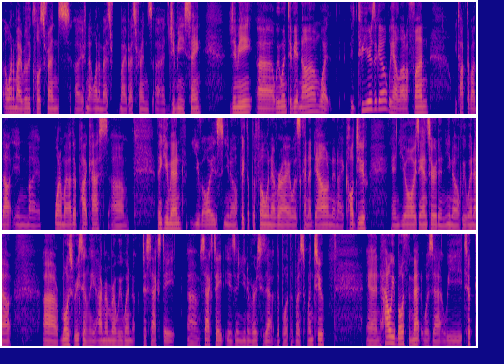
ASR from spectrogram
one of my really close friends uh, if not one of my, my best friends uh, Jimmy Sang. Jimmy uh, we went to Vietnam what two years ago? We had a lot of fun. We talked about that in my one of my other podcasts. Um, thank you, man. You've always, you know, picked up the phone whenever I was kind of down and I called you and you always answered. And, you know, we went out. Uh, most recently, I remember we went to Sac State. Um, Sac State is a university that the both of us went to. And how we both met was that we took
